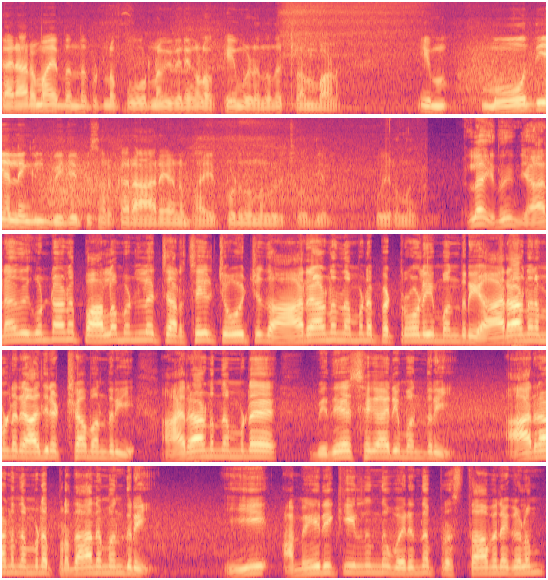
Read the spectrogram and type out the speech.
കരാറുമായി ബന്ധപ്പെട്ടുള്ള പൂർണ വിവരങ്ങളൊക്കെയും വിടുന്നത് ട്രംപാണ്. ഈ മോദി അല്ലെങ്കിൽ ബി ജെ പി സർക്കാർ ആരെയാണ് ഭയപ്പെടുന്നത് ചോദ്യം ഉയർന്നു. അല്ല ഇത് ഞാനതുകൊണ്ടാണ് പാർലമെന്റിലെ ചർച്ചയിൽ ചോദിച്ചത്. ആരാണ് നമ്മുടെ പെട്രോളിയം മന്ത്രി? ആരാണ് നമ്മുടെ രാജ്യരക്ഷാ മന്ത്രി? ആരാണ് നമ്മുടെ വിദേശകാര്യ മന്ത്രി? ആരാണ് നമ്മുടെ പ്രധാനമന്ത്രി? ഈ അമേരിക്കയിൽ നിന്ന് വരുന്ന പ്രസ്താവനകളും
